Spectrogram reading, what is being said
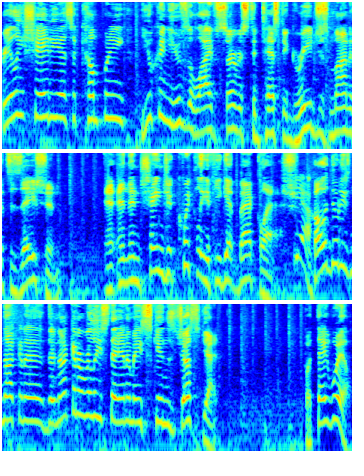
really shady as a company, you can use the live service to test egregious monetization. And, and then change it quickly if you get backlash. Yeah. Call of Duty's not gonna they're not gonna release the anime skins just yet. But they will.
